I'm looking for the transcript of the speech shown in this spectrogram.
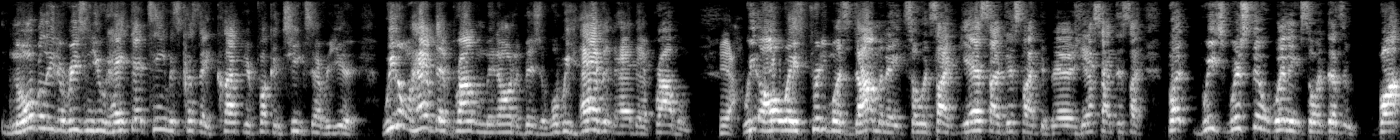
normally the reason you hate that team is because they clap your fucking cheeks every year. We don't have that problem in our division. Well, we haven't had that problem. Yeah. we always pretty much dominate. So it's like, yes, I dislike the Bears. Yes, I dislike, but we we're still winning, so it doesn't. Bot,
